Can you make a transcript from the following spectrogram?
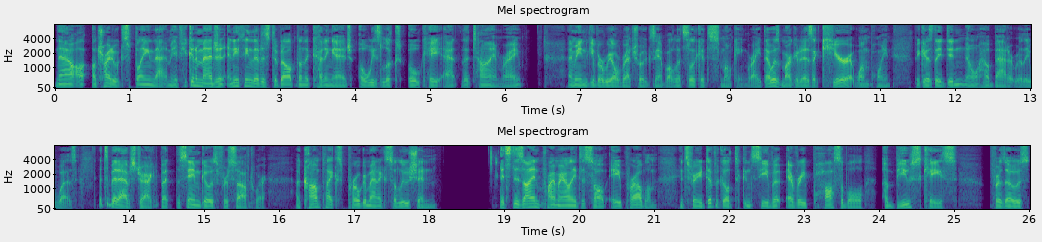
Now, I'll, I'll, try to explain that. I mean, if you can imagine anything that is developed on the cutting edge always looks okay at the time, right? I mean, give a real retro example. Let's look at smoking, right? That was marketed as a cure at one point because they didn't know how bad it really was. It's a bit abstract, but the same goes for software. A complex programmatic solution it's designed primarily to solve a problem. It's very difficult to conceive of every possible abuse case for those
